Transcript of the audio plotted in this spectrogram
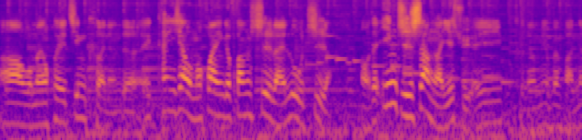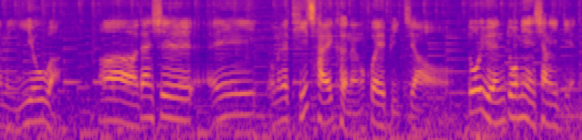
啊，我们会尽可能的哎，看一下我们换一个方式来录制啊！哦，在音质上啊，也许哎，可能没有办法那么优啊，啊，但是哎，我们的题材可能会比较多元多面向一点呢，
